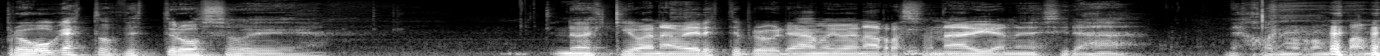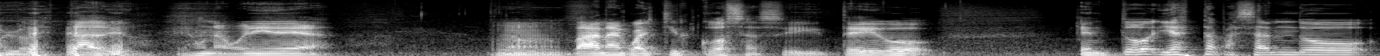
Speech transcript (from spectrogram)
provoca estos destrozos eh, no es que van a ver este programa y van a razonar y van a decir, ah, mejor no rompamos los estadios. Es una buena idea. No, Mm. Van a cualquier cosa, sí. Te digo, en ya está pasando.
